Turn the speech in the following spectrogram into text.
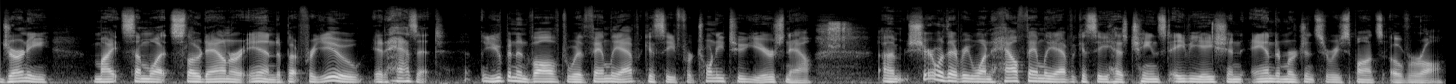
journey might somewhat slow down or end, but for you, it hasn't. You've been involved with family advocacy for 22 years now. Um, share with everyone how family advocacy has changed aviation and emergency response overall.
